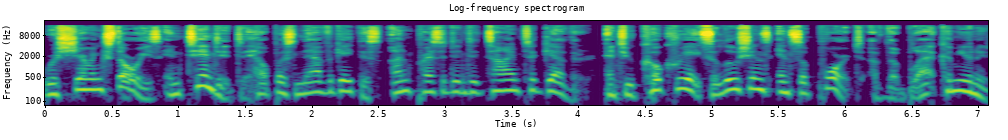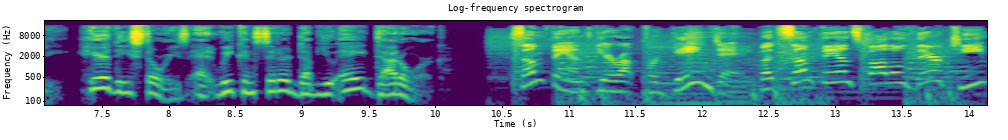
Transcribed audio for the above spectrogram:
We're sharing stories intended to help us navigate this unprecedented time together and to co create solutions in support of the Black community. Hear these stories at weconsiderwa.org. Some fans gear up for game day, but some fans follow their team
